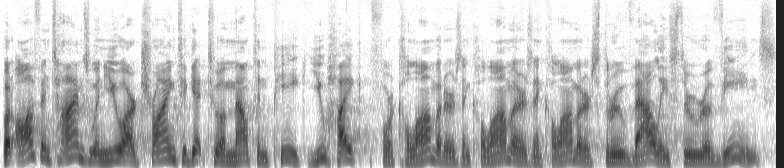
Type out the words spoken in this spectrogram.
But oftentimes, when you are trying to get to a mountain peak, you hike for kilometers and kilometers and kilometers through valleys, through ravines.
